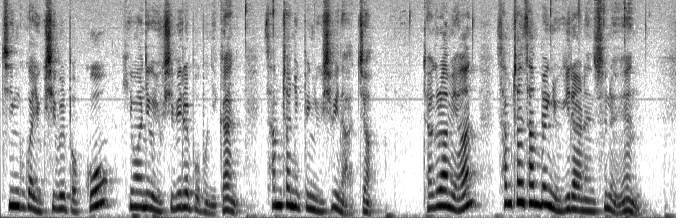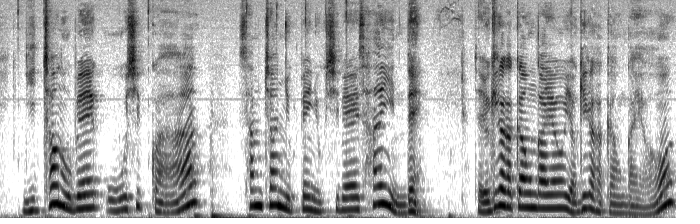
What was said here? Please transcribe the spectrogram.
친구가 60을 뽑고 희원이가 61을 뽑으니까 3660이 나왔죠. 자 그러면 3306이라는 수는 2550과 3660의 사이인데 자 여기가 가까운가요? 여기가 가까운가요?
